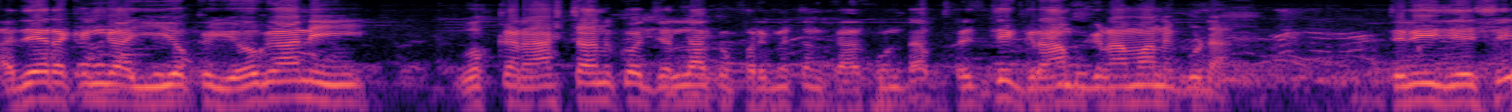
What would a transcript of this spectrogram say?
అదే రకంగా ఈ యొక్క యోగాని ఒక్క రాష్ట్రానికో జిల్లాకో పరిమితం కాకుండా ప్రతి గ్రామ గ్రామానికి కూడా తెలియజేసి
